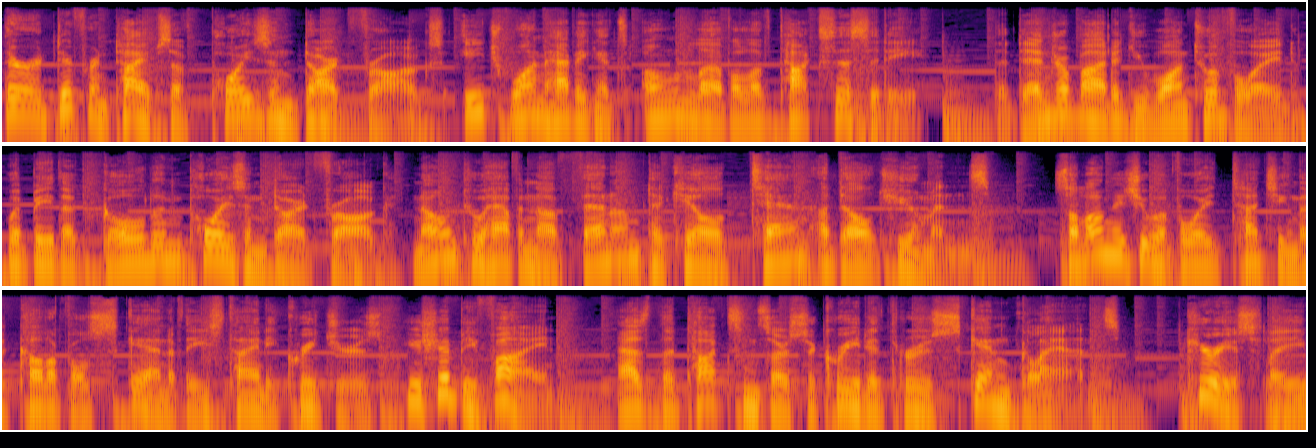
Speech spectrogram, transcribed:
There are different types of poison dart frogs, each one having its own level of toxicity. The dendrobatid you want to avoid would be the golden poison dart frog, known to have enough venom to kill 10 adult humans. So long as you avoid touching the colorful skin of these tiny creatures, you should be fine, as the toxins are secreted through skin glands. Curiously,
